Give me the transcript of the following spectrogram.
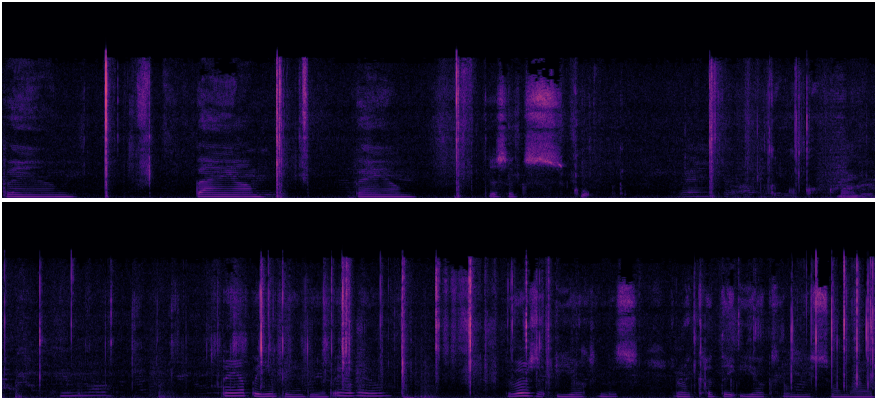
Bam. Bam. Bam. This looks cool. Monday. Bam, bam, bam, bam, bam, bam. There's an EX in this, and I cut the EX, I'm gonna be so mad.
